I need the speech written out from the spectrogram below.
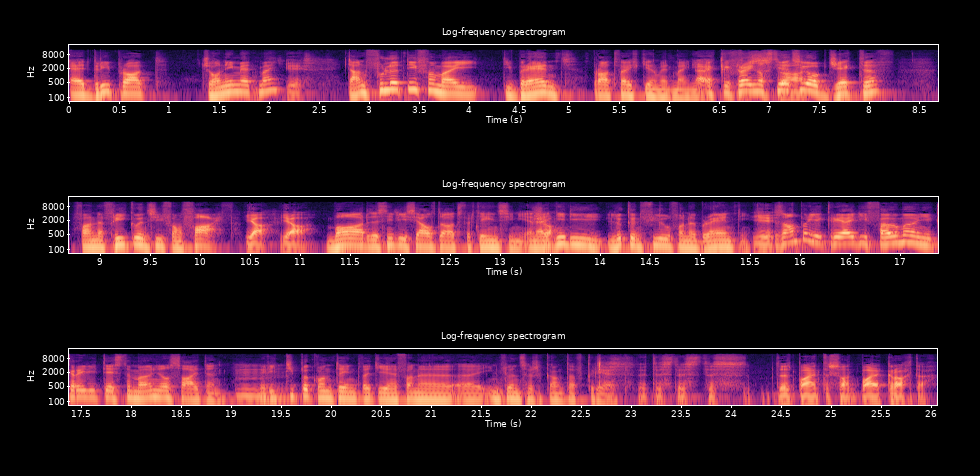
ad 3 praat Johnny met my, Yes. dan voel dit nie vir my die brand praat 5 keer met my nie. Ek Ek kry nog steeds die objective van 'n frequensie van 5. Ja, ja. Maar dis nie dieselfde advertensie nie en hy Sure. het nie die look and feel van 'n brand nie. Yes. Dis amper jy kry die FOMO en jy kry die testimonial site in mm. met die tipe content wat jy van 'n influencer se kant af kry. Dit is dis dis dis baie interessant, baie kragtig.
